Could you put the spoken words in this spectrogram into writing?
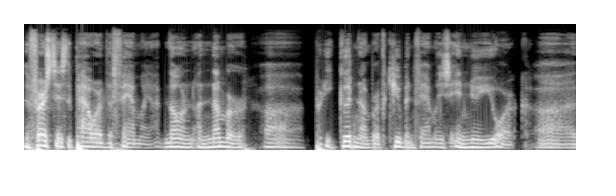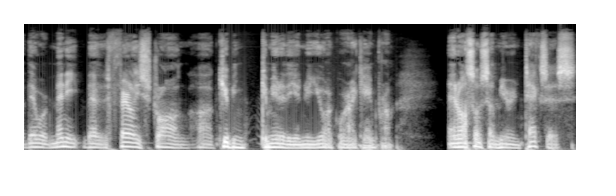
The first is the power of the family. I've known a number, uh, pretty good number of Cuban families in New York. Uh, there were many, there was fairly strong uh, Cuban community in New York, where I came from, and also some here in Texas.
